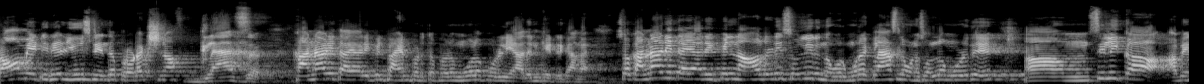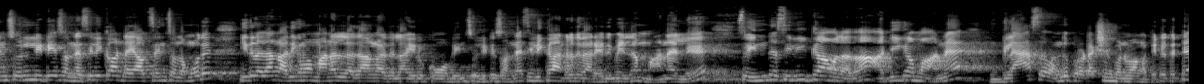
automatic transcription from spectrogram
raw material used in the production of glass கண்ணாடி தயாரிப்பில் பயன்படுத்தப்படும் மூலப்பொருள் யாதுன்னு கேட்டிருக்காங்க. ஸோ கண்ணாடி தயாரிப்பில் நான் ஆல்ரெடி சொல்லியிருந்தேன். ஒரு முறை கிளாஸ்ல ஒன்று சொல்லும் பொழுது சிலிக்கா அப்படின்னு சொல்லிட்டே சொன்னேன். சிலிக்கான் டை ஆக்சைடுன்னு சொல்லும் போது இதுல தாங்க அதிகமா மணல்ல தாங்க அதெல்லாம் இருக்கும் அப்படின்னு சொல்லிட்டு சொன்னேன். சிலிக்கான்றது வேற எதுவுமே இல்லை மணல். ஸோ இந்த சிலிக்காவில தான் அதிகமான கிளாஸை வந்து ப்ரொடக்ஷன் பண்ணுவாங்க. கிட்டத்தட்ட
